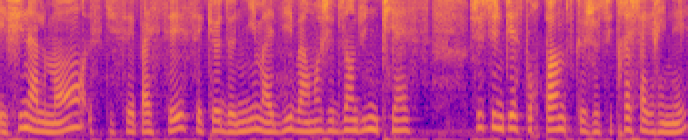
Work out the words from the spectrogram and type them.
Et finalement, ce qui s'est passé, c'est que Denis m'a dit ben, Moi, j'ai besoin d'une pièce, juste une pièce pour peindre, parce que je suis très chagrinée.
